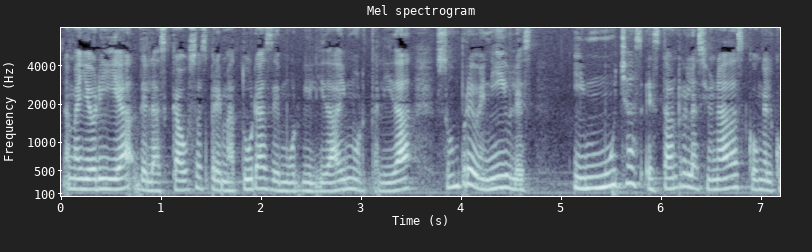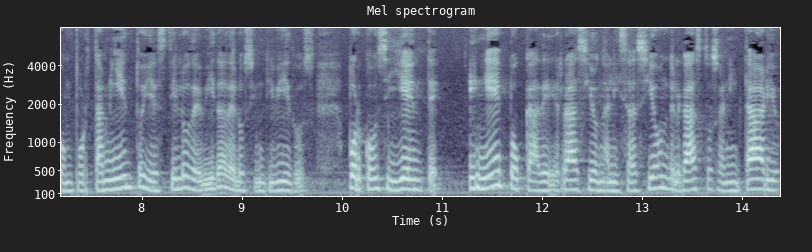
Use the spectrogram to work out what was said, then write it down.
La mayoría de las causas prematuras de morbilidad y mortalidad son prevenibles y muchas están relacionadas con el comportamiento y estilo de vida de los individuos. Por consiguiente, en época de racionalización del gasto sanitario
